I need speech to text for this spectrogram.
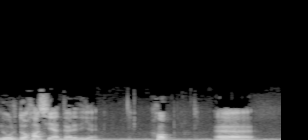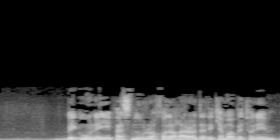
نور دو خاصیت داره دیگه. خب به گونه ای پس نور رو خدا قرار داده که ما بتونیم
